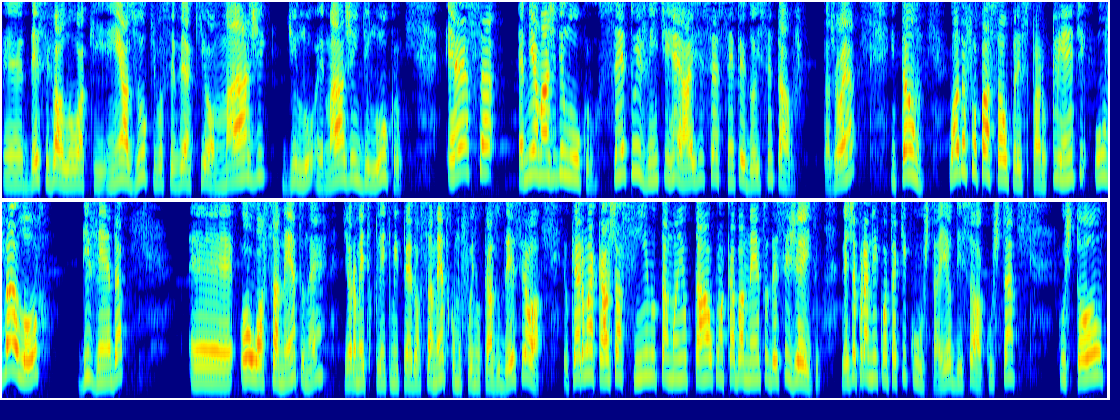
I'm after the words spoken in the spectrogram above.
é, desse valor aqui em azul, que você vê aqui, ó, margem de, é, margem de lucro, essa é minha margem de lucro, R$ 120,62, tá joia? Então, quando eu for passar o preço para o cliente, o valor de venda é, ou o orçamento, né? Geralmente o cliente me pede orçamento, como foi no caso desse, ó, eu quero uma caixa assim, no tamanho tal, com acabamento desse jeito. Veja para mim quanto é que custa. Aí eu disse, ó, custa, custou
